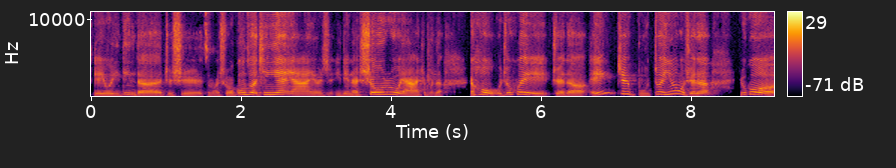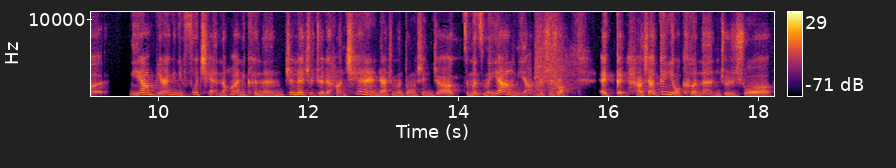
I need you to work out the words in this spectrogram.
也有一定的就是怎么说工作经验呀，有一定的收入呀什么的，然后我就会觉得，哎，这个不对，因为我觉得如果。你让别人给你付钱的话，你可能真的就觉得好像欠人家什么东西，你就要怎么怎么样一样，就是说，哎，更好像更有可能就是说，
